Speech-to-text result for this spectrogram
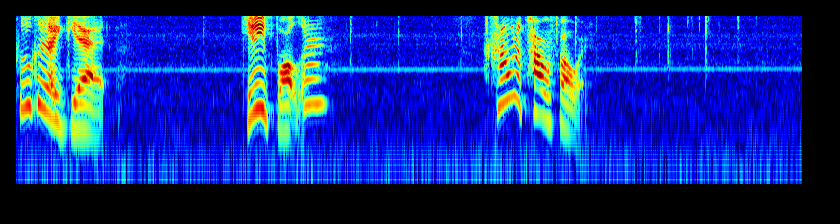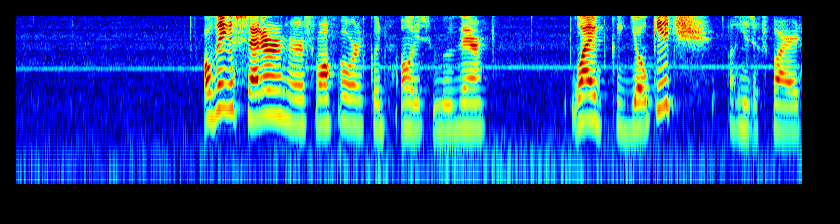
Who could I get? Jimmy Butler? I kind of want a power forward. I'll take a center or a small forward. Could always move there. Like Jokic. Oh, he's expired.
